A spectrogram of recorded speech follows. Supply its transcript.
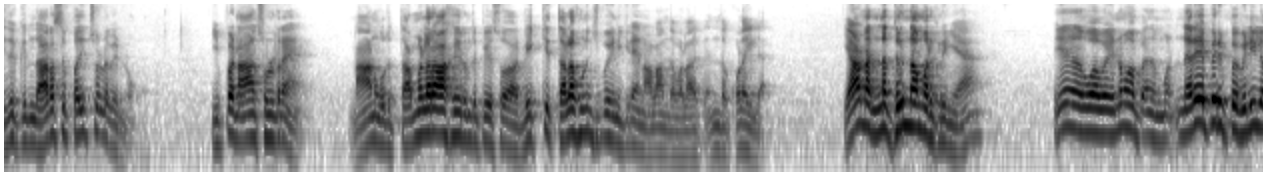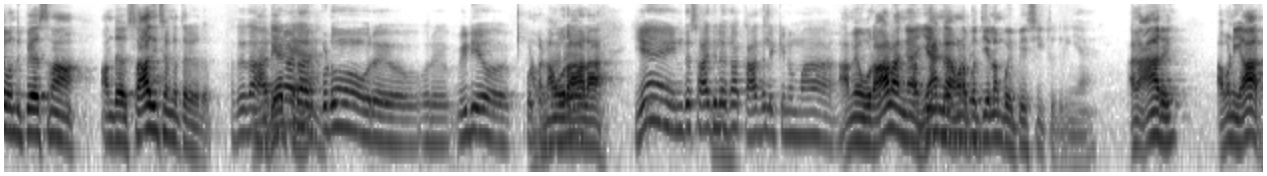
இதுக்கு இந்த அரசு பதில் சொல்ல வேண்டும். இப்போ நான் சொல்கிறேன் நான் ஒரு தமிழராக இருந்து பேசுவதா வெக்கி தலை குனிஞ்சு போய் நிற்கிறேன் நான் அந்த வழக்கு இந்த கொலையில். ஏன்டா இன்னும் திருந்தாமல் இருக்கிறீங்க? ஏன் என்னமோ நிறைய பேர் இப்போ வெளியில் வந்து பேசுகிறான் அந்த சாதி சங்கத்தில் அதுதான். அரிநாடார் கூட ஒரு ஒரு வீடியோ நான் ஒரு ஆளா? ஏன் இந்த சாதியில தான் காதலிக்கணுமா? அவன் ஒரு ஆளாங்க. ஏங்க அவனை பற்றியெல்லாம் போய் பேசிகிட்டு இருக்கிறீங்க? யார் அவன் யார்?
